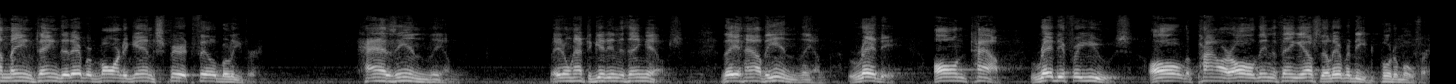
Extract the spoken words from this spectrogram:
I maintain that every born again, spirit filled believer has in them. They don't have to get anything else. They have in them, ready, on tap, ready for use, all the power, all the anything else they'll ever need to put them over.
